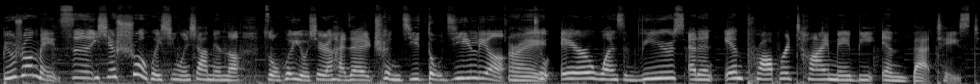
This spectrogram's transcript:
比如说每次一些社会新闻下面呢，总会有些人还在趁机抖机灵。 Right. To air one's views at an improper time may be in bad taste.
